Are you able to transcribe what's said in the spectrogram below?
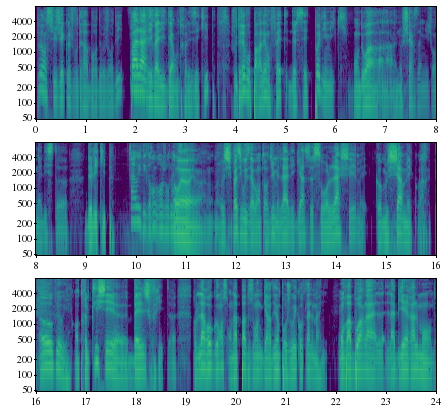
peu un sujet que je voudrais aborder aujourd'hui. Pas Ah, la rivalité entre les équipes. Je voudrais vous parler en fait de cette polémique qu'on doit à, à nos chers amis journalistes euh, de l'équipe. Ah oui, des grands, grands journalistes. ouais, ouais. Je sais pas si vous avez entendu, mais là les gars se sont lâchés, mais comme jamais quoi. Oh que oui. Entre le cliché euh, belge frite, euh, l'arrogance, on n'a pas besoin de gardien pour jouer contre l'Allemagne. On va boire la, la- la bière allemande.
